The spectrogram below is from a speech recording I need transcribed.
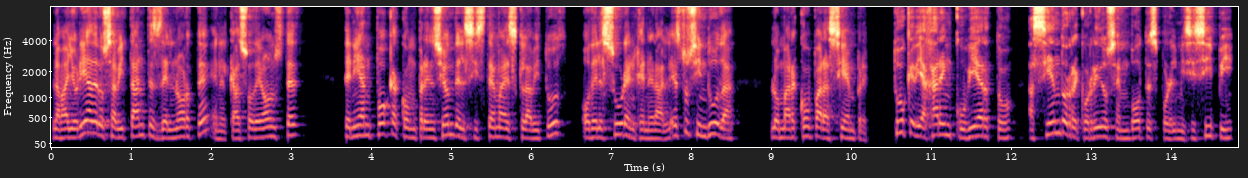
La mayoría de los habitantes del norte, en el caso de Olmsted, tenían poca comprensión del sistema de esclavitud o del sur en general. Esto sin duda lo marcó para siempre. Tuvo que viajar encubierto, haciendo recorridos en botes por el Mississippi,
